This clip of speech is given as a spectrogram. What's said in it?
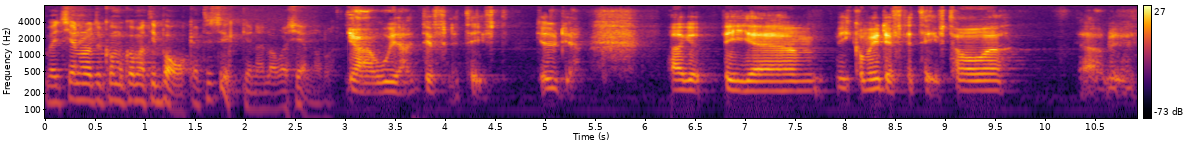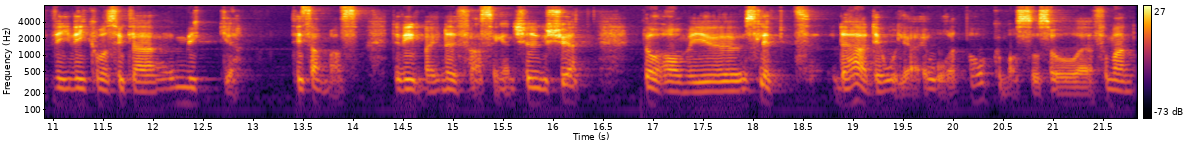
Vad- Känner du att du kommer komma tillbaka till cykeln eller vad känner du? Ja, oh ja, definitivt. Gud ja. Herregud. Vi, eh, vi kommer ju definitivt ha... eh, Ja, vi, vi kommer cykla mycket tillsammans. Det vill man ju nu fasingen. 2021, då har vi ju släppt det här dåliga året bakom oss och så eh, får man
